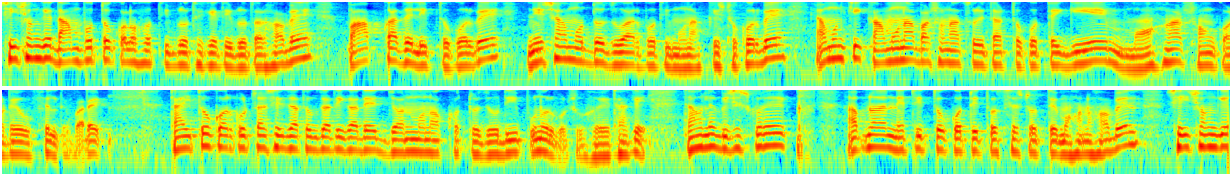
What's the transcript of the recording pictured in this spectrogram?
সেই সঙ্গে দাম্পত্য কলহ তীব্র থেকে তীব্রতর হবে। পাপ কাজে লিপ্ত করবে। নেশা মধ্য জুয়ার প্রতি মন আকৃষ্ট করবে। এমনকি কামনা বাসনা চরিতার্থ করতে গিয়ে মহা সংকটেও ফেলতে পারে। তাই তো কর্কট রাশি জাতক জাতিকাদের জন্ম নক্ষত্র যদি পুনর্বসু হয়ে থাকে, তাহলে বিশেষ করে আপনারা নেতৃত্ব, কর্তৃত্ব, শ্রেষ্ঠত্বে মহান হবেন। সেই সঙ্গে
